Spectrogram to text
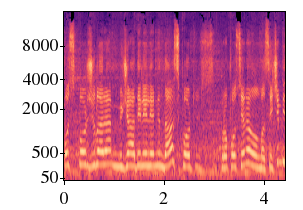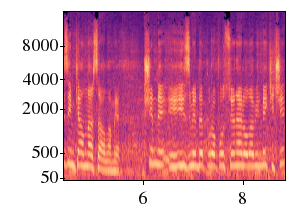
O sporculara mücadelelerinin daha spor profesyonel olması için biz imkanlar sağlamaya Şimdi e, İzmir'de profesyonel olabilmek için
